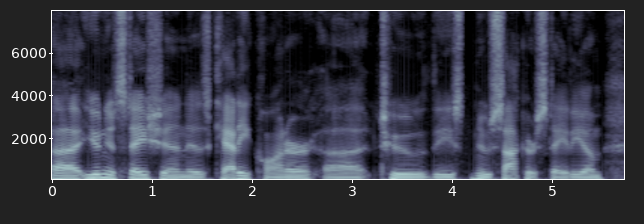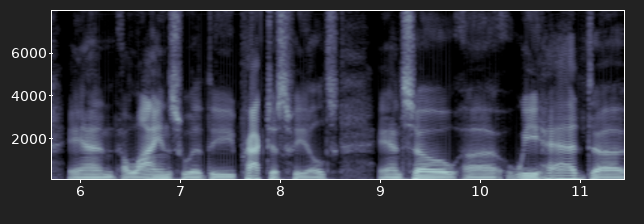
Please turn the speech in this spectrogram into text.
uh, Union Station is catty corner uh, to the new soccer stadium and aligns with the practice fields. And so uh, we had uh,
